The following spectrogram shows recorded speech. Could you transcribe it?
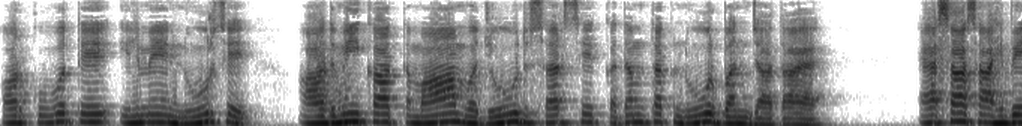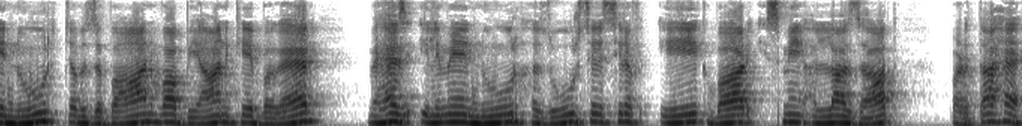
اور قوت علم نور سے آدمی کا تمام وجود سر سے قدم تک نور بن جاتا ہے۔ ایسا صاحب نور جب زبان و بیان کے بغیر محض علم نور حضور سے صرف ایک بار اس میں اللہ ذات پڑھتا ہے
